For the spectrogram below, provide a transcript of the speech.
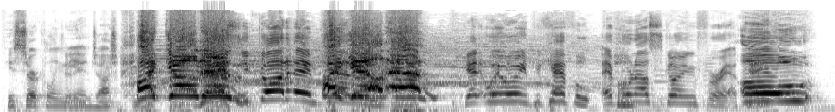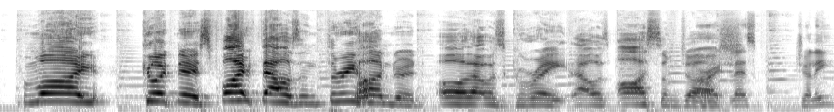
He's circling me in, Josh. I killed Yes, him! you got him. I killed him! Get, wait, wait, wait. Be careful. Everyone else is going for it. Okay. Oh my goodness. 5,300. Oh, that was great. That was awesome, Josh. All right. Let's Jelly.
